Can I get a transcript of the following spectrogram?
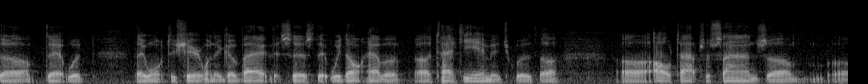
uh, that would they want to share when they go back that says that we don't have a, a tacky image with uh, uh, all types of signs. Um, uh.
